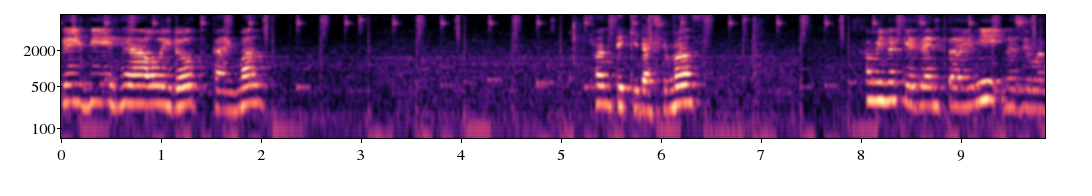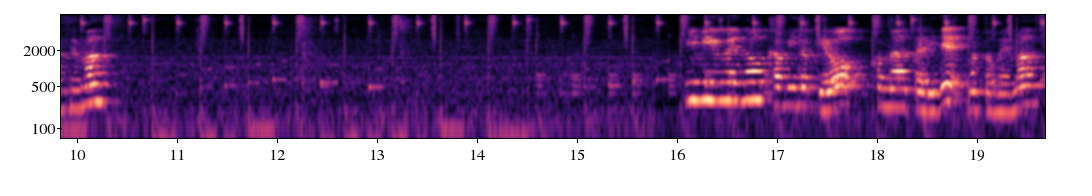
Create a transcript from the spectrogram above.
ベイビーヘアオイルを使います。3滴出します。髪の毛全体になじませます。耳上の髪の毛をこの辺りでまとめます。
